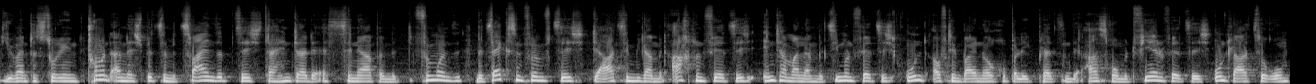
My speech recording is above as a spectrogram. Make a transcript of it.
Juventus Turin turnt an der Spitze mit 72, dahinter der SC Neapel mit, 55, mit 56, der AC Milan mit 48, Inter Mailand mit 47 und auf den beiden Europa League Plätzen der AS Rom mit 44 und Lazio Rom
